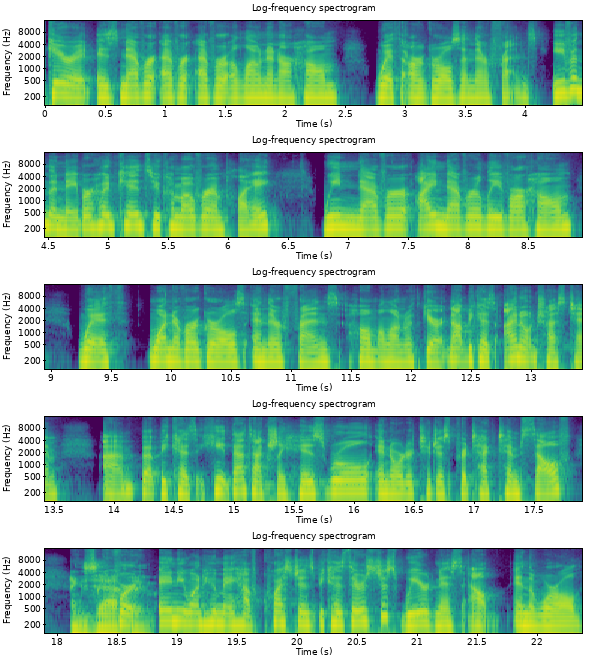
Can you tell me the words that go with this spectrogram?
Garrett is never, ever, ever alone in our home with our girls and their friends. Even the neighborhood kids who come over and play, we never, I never leave our home with one of our girls and their friends home alone with Garrett. Not because I don't trust him, um, but because he that's actually his rule in order to just protect himself exactly for anyone who may have questions because there's just weirdness out in the world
